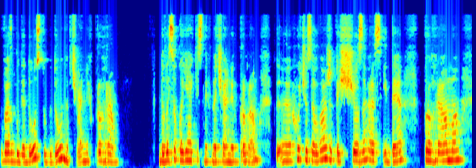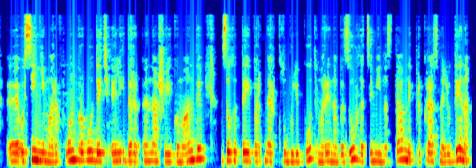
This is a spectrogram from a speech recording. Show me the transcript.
у вас буде доступ до навчальних програм. До високоякісних навчальних програм. Е, Хочу зауважити, що зараз іде програма е, Осінній марафон, проводить лідер нашої команди, золотий партнер клубу Лівгуд Марина Безугла. Це мій наставник, прекрасна людина,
